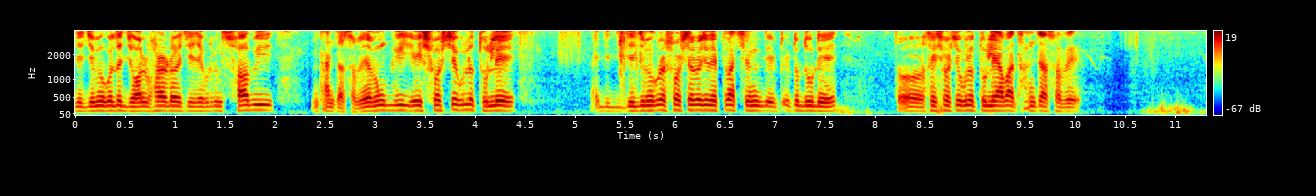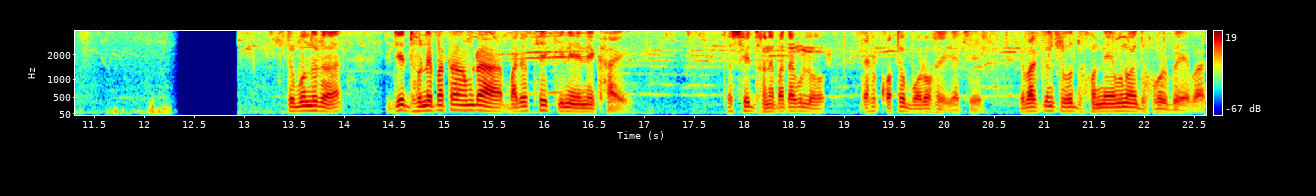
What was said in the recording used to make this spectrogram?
যে জমিগুলোতে জল ভরা রয়েছে, সেগুলো কিন্তু সবই ধান চাষ হবে। এবং এই শস্যগুলো তুলে যে- জমিগুলো সর্ষে রয়েছে দেখতে পাচ্ছেন একটু একটু দূরে, তো সেই শস্যগুলো তুলে আবার ধান চাষ হবে। তো বন্ধুরা, যে ধনে পাতা আমরা বাজার থেকে কিনে এনে খাই, তো সেই ধনে পাতাগুলো দেখো কত বড় হয়ে গেছে। এবার কিন্তু ধনে মনে হয় ধরবে এবার।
